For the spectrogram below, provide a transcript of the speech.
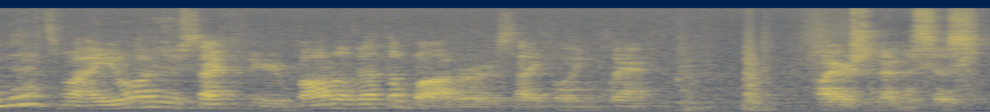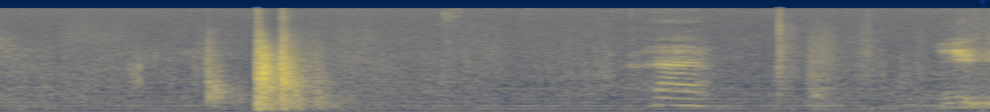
And that's why you always recycle your bottles at the bottle recycling plant. Fires nemesis. You,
